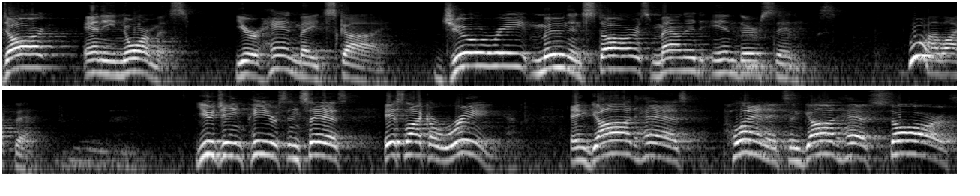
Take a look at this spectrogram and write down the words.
dark and enormous, your handmade sky, jewelry, moon, and stars mounted in their settings. Woo, I like that. Eugene Peterson says, it's like a ring, and God has planets and God has stars,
